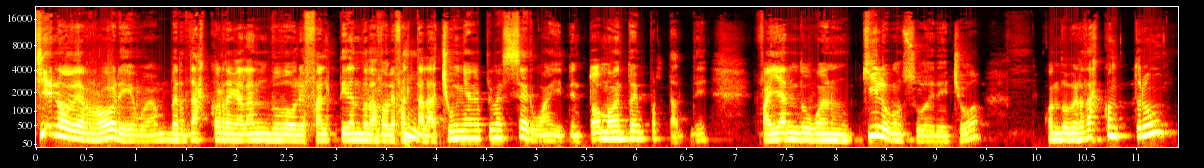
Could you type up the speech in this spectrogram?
lleno de errores, weón. Verdasco regalando doble falta, tirando las doble falta a la chuña en el primer set, weón, y en todos momentos importantes, fallando, weón, un kilo con su derecho. Cuando Verdasco entró un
